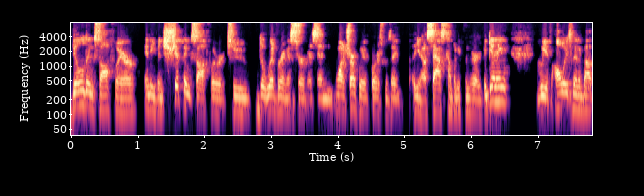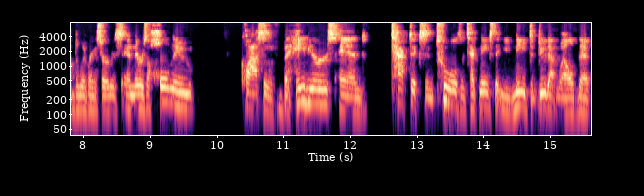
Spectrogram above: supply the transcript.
building software and even shipping software to delivering a service. And LaunchDarkly, of course, was a you know a SaaS company from the very beginning. We have always been about delivering a service, and there's a whole new class of behaviors and tactics and tools and techniques that you need to do that well that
